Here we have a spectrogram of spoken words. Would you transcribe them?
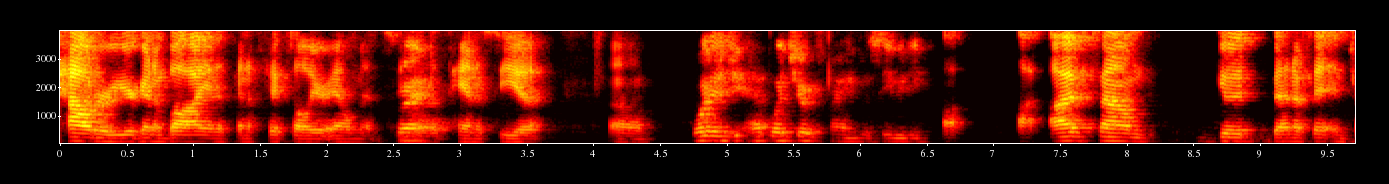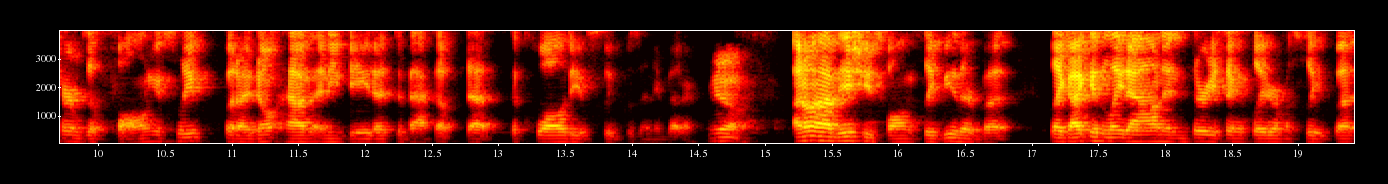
powder you're gonna buy, and it's gonna fix all your ailments, you know, Right. panacea. Um, What did you? What's your experience with CBD? I- I've found good benefit in terms of falling asleep, but I don't have any data to back up that the quality of sleep was any better. Yeah. I don't have issues falling asleep either, but like I can lay down and 30 seconds later I'm asleep. But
